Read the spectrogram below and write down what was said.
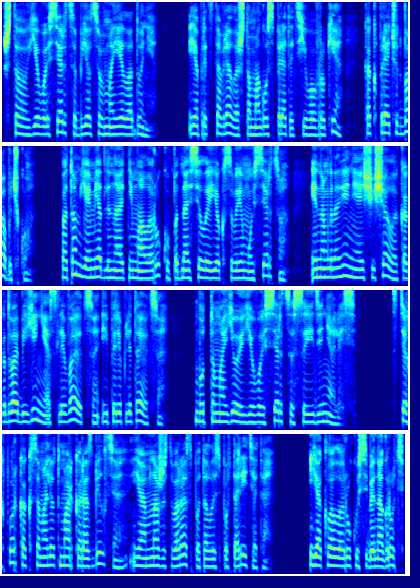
что его сердце бьется в моей ладони. Я представляла, что могу спрятать его в руке, как прячут бабочку. Потом я медленно отнимала руку, подносила ее к своему сердцу и на мгновение ощущала, как два биения сливаются и переплетаются, будто моё и его сердце соединялись. С тех пор, как самолет Марка разбился, я множество раз пыталась повторить это — я клала руку себе на грудь,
